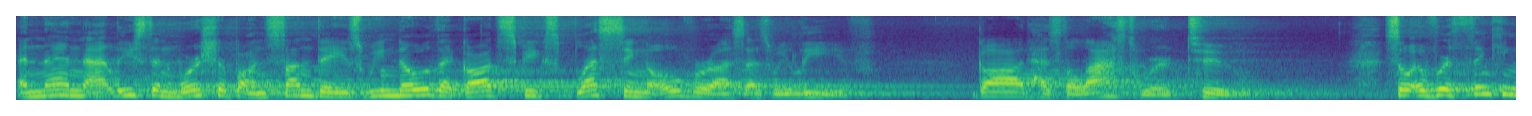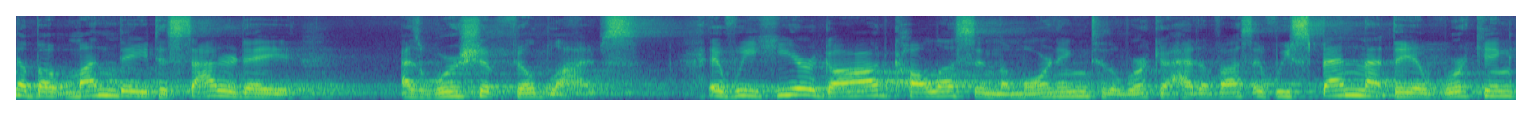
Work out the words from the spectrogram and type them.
And then, at least in worship on Sundays, we know that God speaks blessing over us as we leave. God has the last word, too. So, if we're thinking about Monday to Saturday as worship filled lives, if we hear God call us in the morning to the work ahead of us, if we spend that day of working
